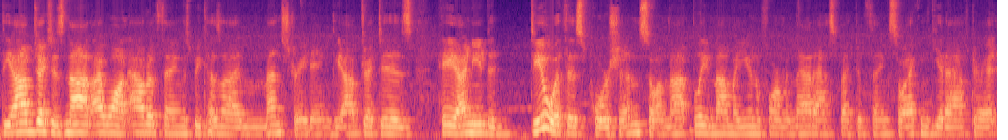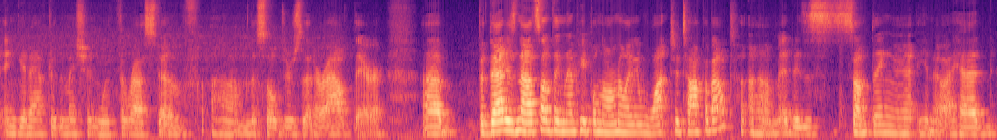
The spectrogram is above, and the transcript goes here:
the object is not, I want out of things because I'm menstruating. The object is, hey, I need to deal with this portion so I'm not bleeding on my uniform in that aspect of things so I can get after it and get after the mission with the rest of um, the soldiers that are out there. Uh, but that is not something that people normally want to talk about. Um, it is something, you know, I had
